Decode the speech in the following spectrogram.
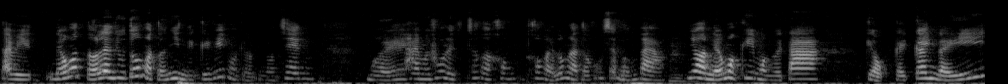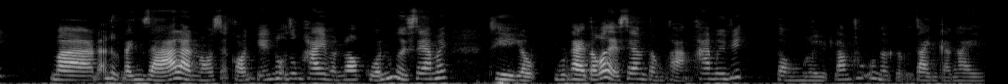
tại vì nếu mà tớ lên youtube mà tớ nhìn thấy cái vid mà kiểu nó trên 10 hay 20 phút thì chắc là không không phải lúc nào tớ cũng sẽ bấm vào ừ. nhưng mà nếu mà khi mà người ta kiểu cái kênh đấy mà đã được đánh giá là nó sẽ có những cái nội dung hay và nó cuốn người xem ấy thì kiểu một ngày tớ có thể xem tầm khoảng 20 vid tầm 15 phút là kiểu, dành cả ngày.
